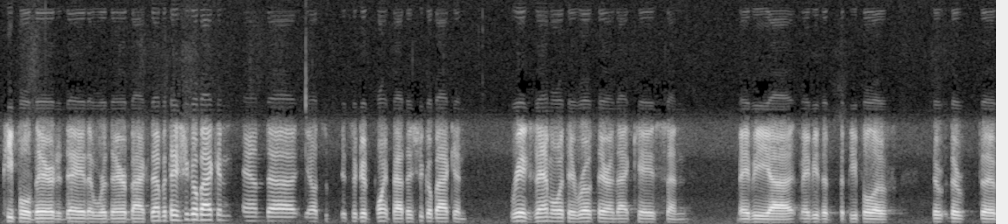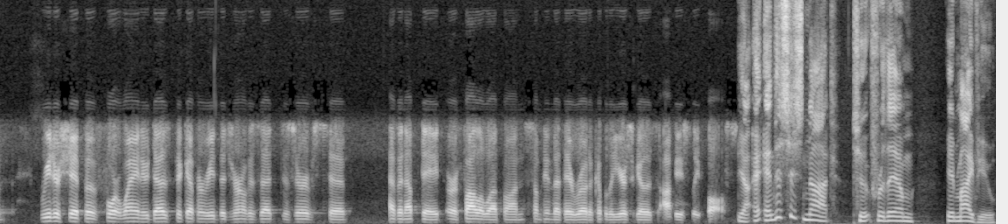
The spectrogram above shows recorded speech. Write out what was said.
people there today that were there back then. But they should go back and, and uh, you know, it's a, it's a good point, Pat. They should go back and re-examine what they wrote there in that case, and maybe uh, maybe the the people of the the, the readership of Fort Wayne who does pick up and read the Journal Gazette deserves to have an update or a follow up on something that they wrote a couple of years ago that's obviously false. Yeah, and this is not to for them, in my view,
